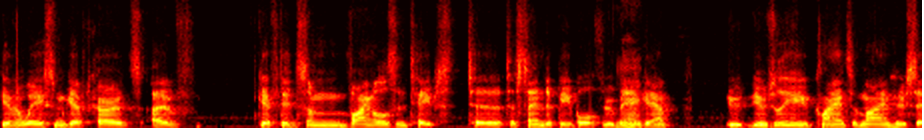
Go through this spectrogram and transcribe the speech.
given away some gift cards. I've gifted some vinyls and tapes to, to send to people through Yeah. Bandcamp. U- Usually, clients of mine who say,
